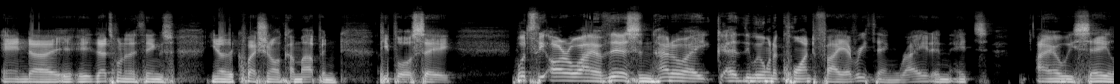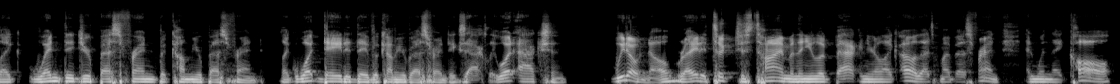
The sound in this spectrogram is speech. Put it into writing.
And uh, it, it, that's one of the things, you know, the question will come up and people will say, what's the ROI of this? And how do I, uh, we want to quantify everything, right? And it's, I always say, like, when did your best friend become your best friend? Like, what day did they become your best friend exactly? What action? We don't know, right? It took just time. And then you look back and you're like, oh, that's my best friend. And when they call,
